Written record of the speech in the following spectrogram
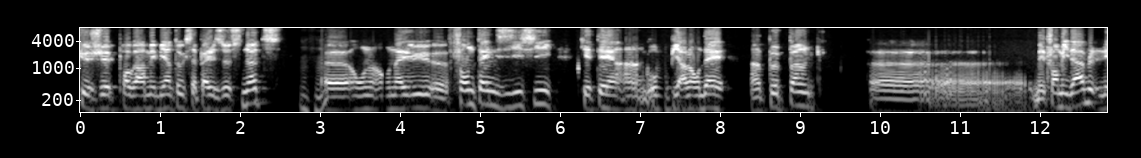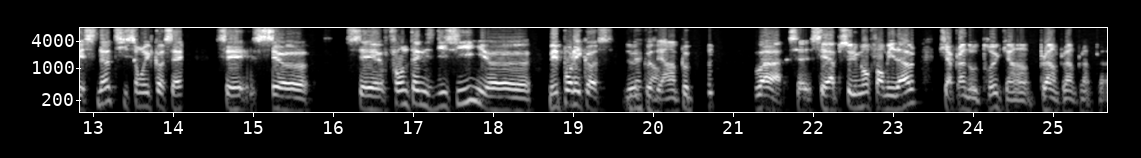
que je vais programmer bientôt qui s'appelle The Snuts. Euh, on, on a eu euh, Fontaine's DC, qui était un groupe irlandais un peu punk, euh, mais formidable. Les Snuts, ils sont écossais. C'est c'est Fountains DC, euh, mais pour l'Écosse, de côté, un peu. Voilà, c'est c'est absolument formidable. Puis il y a plein d'autres trucs, hein, plein, plein, plein, plein.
